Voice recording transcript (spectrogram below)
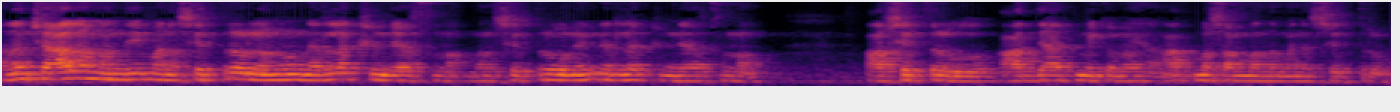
మనం చాలామంది మన శత్రువులను నిర్లక్ష్యం చేస్తున్నాం. మన శత్రువుని నిర్లక్ష్యం చేస్తున్నాం. ఆ శత్రువు ఆధ్యాత్మికమైన ఆత్మ సంబంధమైన శత్రువు.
